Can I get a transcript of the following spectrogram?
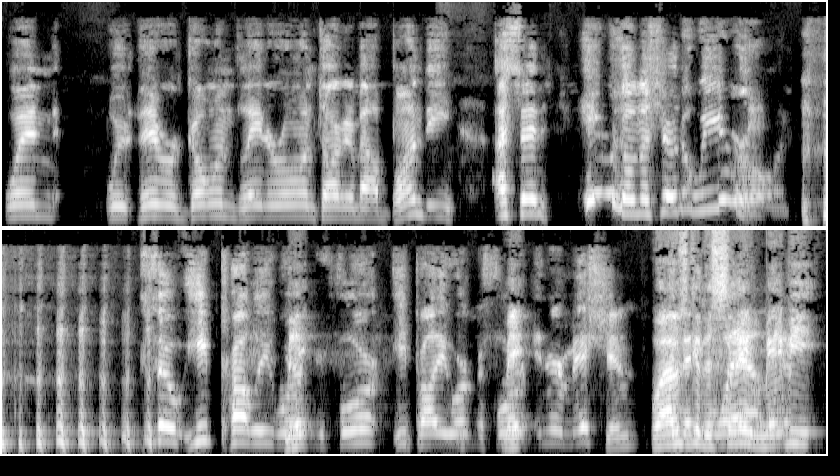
when we, they were going later on talking about Bundy, I said, he was on the show that we were on. so he probably worked May- before, he probably worked before May- intermission. Well, I was going to say maybe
